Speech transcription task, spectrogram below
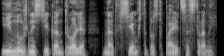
и нужности контроля над всем, что поступает со стороны.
